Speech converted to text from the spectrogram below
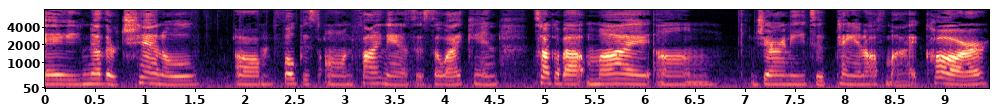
another channel um, focused on finances so I can talk about my um, journey to paying off my car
